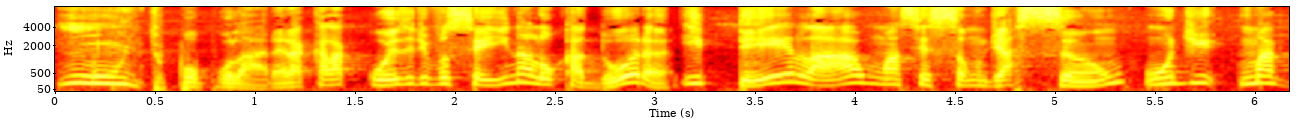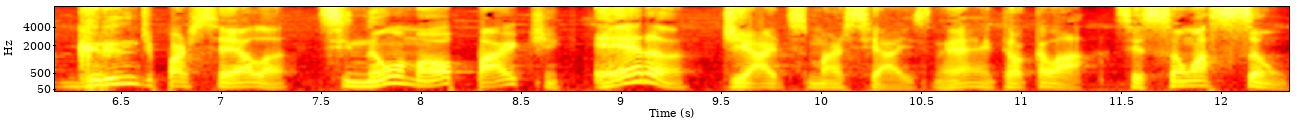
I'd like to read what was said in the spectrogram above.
muito popular. Era aquela coisa de você ir na locadora e ter lá uma sessão de ação onde uma grande parcela, se não a maior parte, era de artes marciais, né? Então aquela sessão ação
